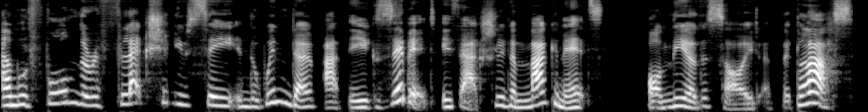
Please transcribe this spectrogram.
and would form the reflection you see in the window at the exhibit is actually the magnets on the other side of the glass.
